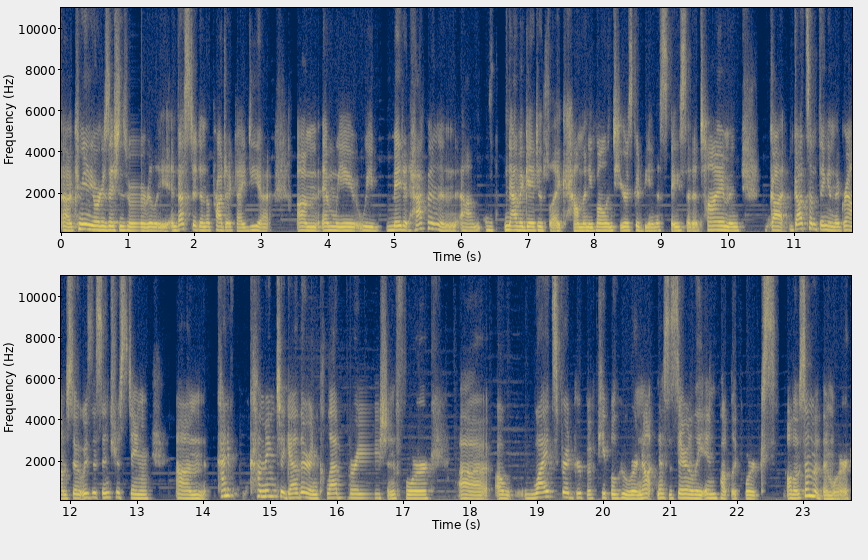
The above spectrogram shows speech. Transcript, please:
uh, community organizations who were really invested in the project idea, um, and we we made it happen and um, navigated like how many volunteers could be in a space at a time and got got something in the ground. So it was this interesting um, kind of coming together and collaboration for uh, a widespread group of people who were not necessarily in public works, although some of them were,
